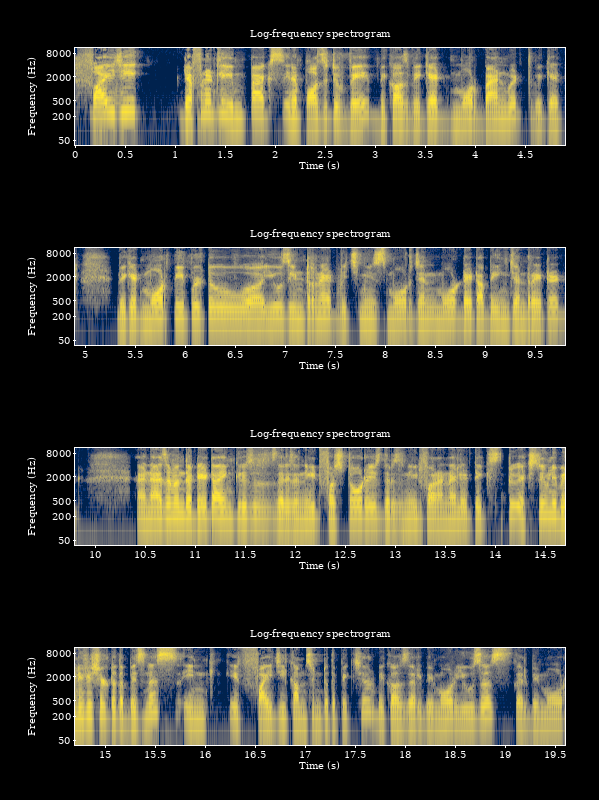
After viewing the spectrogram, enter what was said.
5G definitely impacts in a positive way because we get more bandwidth we get we get more people to uh, use internet which means more gen more data being generated and as and when the data increases there is a need for storage there is a need for analytics to extremely beneficial to the business in if 5g comes into the picture because there will be more users there will be more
